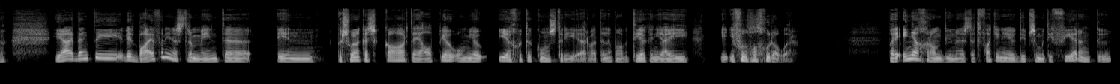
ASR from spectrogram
ja, ek dink jy weet baie van die instrumente en persoonlikheidskaarte help jou om jou ego te konstrueer wat eintlik maar beteken jy jy, jy voel goed daaroor. Wat die enneagram doen is dit vat jou na jou diepste motivering toe,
